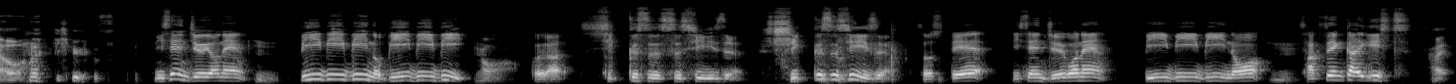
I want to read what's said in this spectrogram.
あ、おビュース。2014年、うん。BBB の BBB。あこれがシックスシーズン。シッックスシーズン。そして、2015年、BBB のうん。作戦会議室。はい。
